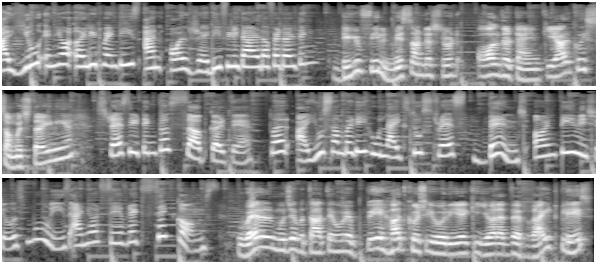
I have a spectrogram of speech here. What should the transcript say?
Are you in your early 20s and already feel tired of adulting? Do you feel misunderstood all the time कि यार कोई समझता ही नहीं है Stress eating तो सब करते हैं पर are you somebody who likes to stress binge on TV shows, movies and your favorite sitcoms? वेल well, मुझे बताते हुए बेहद खुशी हो रही है कि यू आर एट द राइट प्लेस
